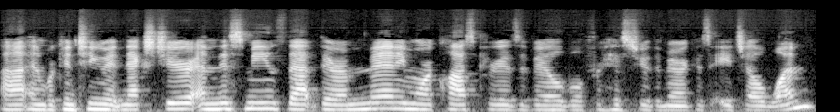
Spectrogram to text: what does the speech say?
uh, and we're continuing it next year. And this means that there are many more class periods available for History of the Americas HL1.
